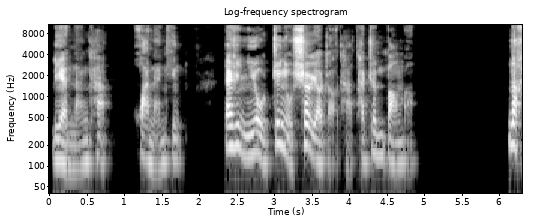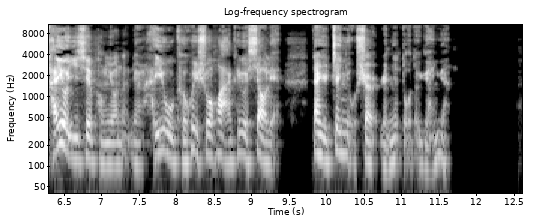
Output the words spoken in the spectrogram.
脸难看，话难听，但是你有真有事儿要找他，他真帮忙。那还有一些朋友呢，你说哎呦，可会说话，可有笑脸，但是真有事儿，人家躲得远远的。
